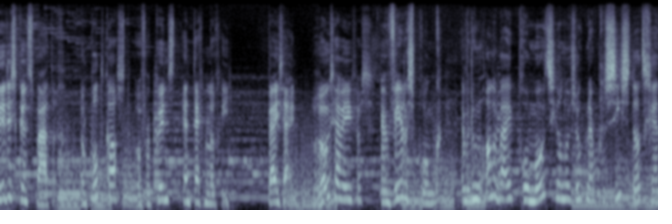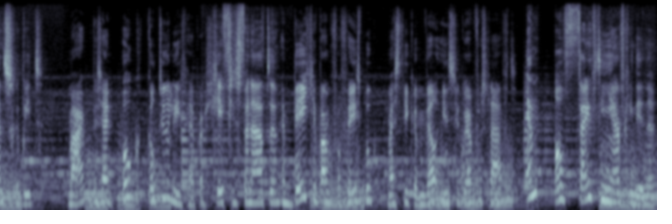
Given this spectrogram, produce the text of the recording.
Dit is Kunstmatig, een podcast over kunst en technologie. Wij zijn Rosa Wevers en Veerle Spronk en we doen allebei promotieonderzoek naar precies dat grensgebied. Maar we zijn ook cultuurliefhebbers. Gifjesfanaten. Een beetje bang voor Facebook, maar stiekem wel Instagram verslaafd. En al 15 jaar vriendinnen.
